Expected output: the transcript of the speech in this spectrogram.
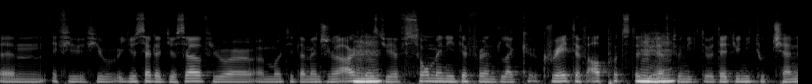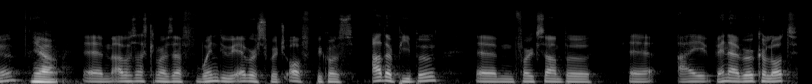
um, if you if you you said it yourself, you are a multidimensional artist. Mhm. You have so many different like creative outputs that you have Mhm. to need to that you need to channel. yeah um, I was asking myself, when do you ever switch off? Because other people, um, for example, uh, I when I work a lot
